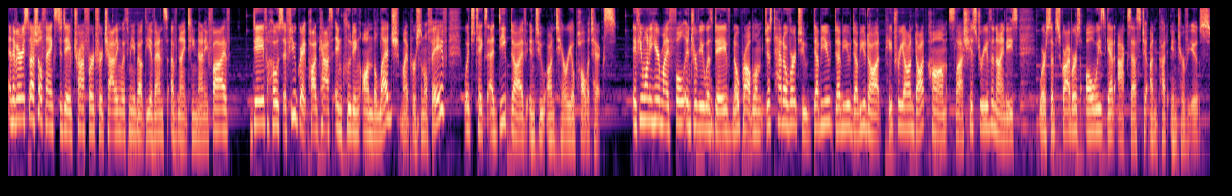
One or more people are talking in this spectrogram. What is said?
And a very special thanks to Dave Trafford for chatting with me about the events of 1995. Dave hosts a few great podcasts, including On the Ledge, my personal fave, which takes a deep dive into Ontario politics. If you want to hear my full interview with Dave, no problem. Just head over to www.patreon.com slash history of the 90s, where subscribers always get access to uncut interviews.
